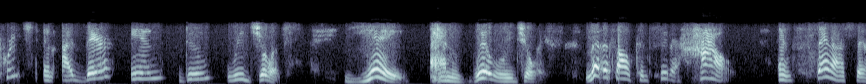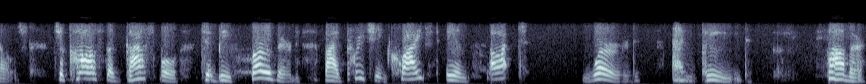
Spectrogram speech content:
preached, and I therein do rejoice. Yea, and will rejoice. Let us all consider how and set ourselves to cause the gospel to be furthered by preaching Christ in thought, word, and deed. Father,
